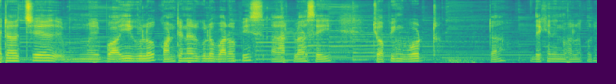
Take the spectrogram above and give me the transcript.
এটা হচ্ছে ইগুলো কন্টেনারগুলো বারো পিস আর প্লাস এই চপিং বোর্ডটা দেখে নিন ভালো করে।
